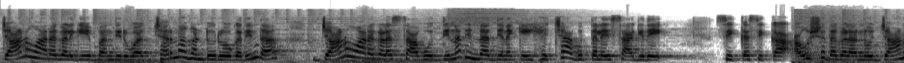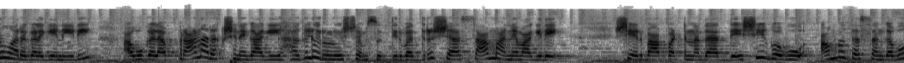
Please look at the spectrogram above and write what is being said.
ಜಾನುವಾರುಗಳಿಗೆ ಬಂದಿರುವ ಚರ್ಮಗಂಟು ರೋಗದಿಂದ ಜಾನುವಾರುಗಳ ಸಾವು ದಿನದಿಂದ ದಿನಕ್ಕೆ ಹೆಚ್ಚಾಗುತ್ತಲೇ ಸಾಗಿದೆ. ಸಿಕ್ಕ ಸಿಕ್ಕ ಔಷಧಗಳನ್ನು ಜಾನುವಾರುಗಳಿಗೆ ನೀಡಿ ಅವುಗಳ ಪ್ರಾಣ ರಕ್ಷಣೆಗಾಗಿ ಹಗಲಿರುಳು ಶ್ರಮಿಸುತ್ತಿರುವ ದೃಶ್ಯ ಸಾಮಾನ್ಯವಾಗಿದೆ. ಶೇರ್ಬಾ ಪಟ್ಟಣದ ದೇಶಿ ಗೋವು ಅಮೃತ ಸಂಘವು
